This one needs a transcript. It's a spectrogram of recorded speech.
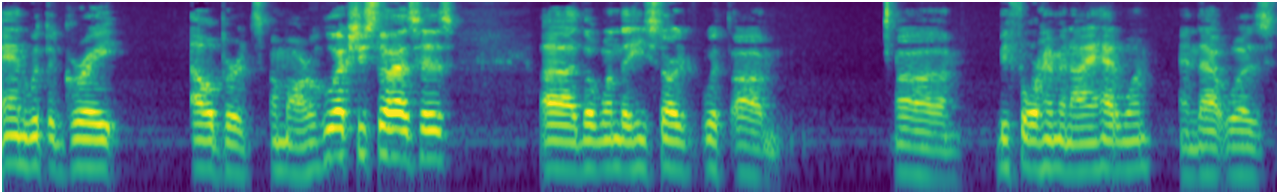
and with the great Albert Amaro, who actually still has his, uh, the one that he started with um, uh, before him and I had one, and that was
